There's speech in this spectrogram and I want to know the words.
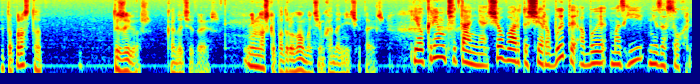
Это просто ты живешь, когда читаешь. Немножко по-другому, чем когда не читаешь. І окрім читання, що варто ще робити, аби мозги не засохли?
